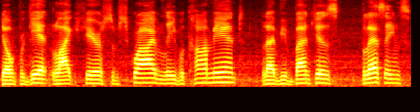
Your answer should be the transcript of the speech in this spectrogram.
Don't forget, like, share, subscribe, leave a comment. Love you bunches. Blessings.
